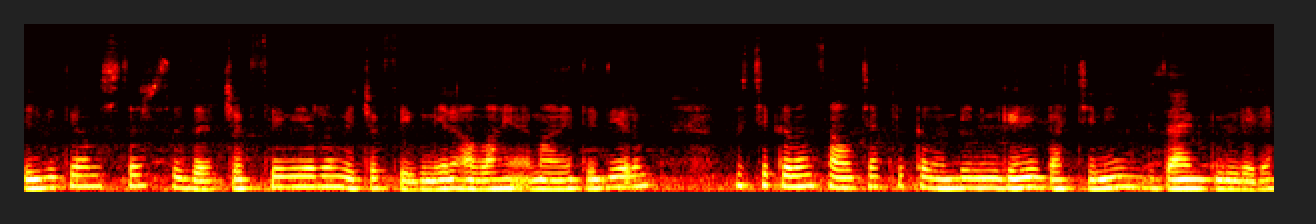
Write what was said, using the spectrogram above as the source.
bir video olmuştur. Sizleri çok seviyorum ve çok sevdiğim yere Allah'a emanet ediyorum. Hoşçakalın, sağlıcakla kalın. Benim gönül bahçemin güzel gülleri.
